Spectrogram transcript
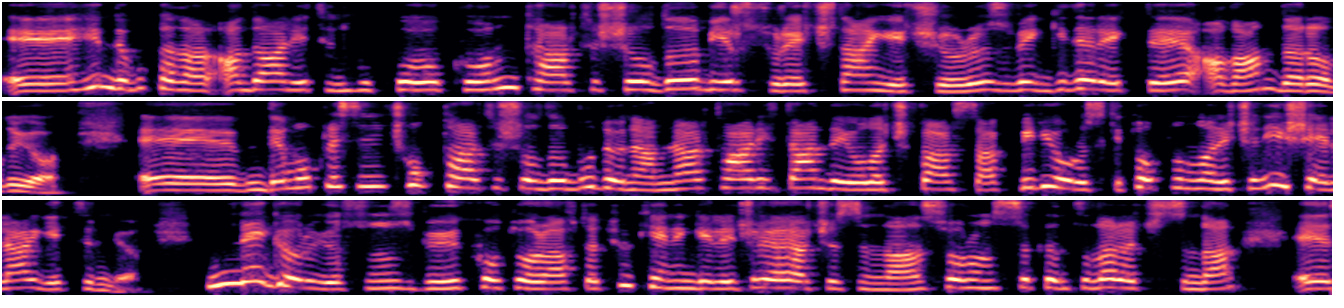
e, hem de bu kadar adaletin, hukukun tartışıldığı bir süreçten geçiyoruz ve giderek de alan daralıyor. E, demokrasinin çok tartışıldığı bu dönemler tarihten de yola çıkarsak biliyoruz ki toplumlar için iyi şeyler getirmiyor. Ne görüyorsunuz büyük fotoğrafta Türkiye'nin geleceği açısından, sorun sıkıntılar açısından e,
